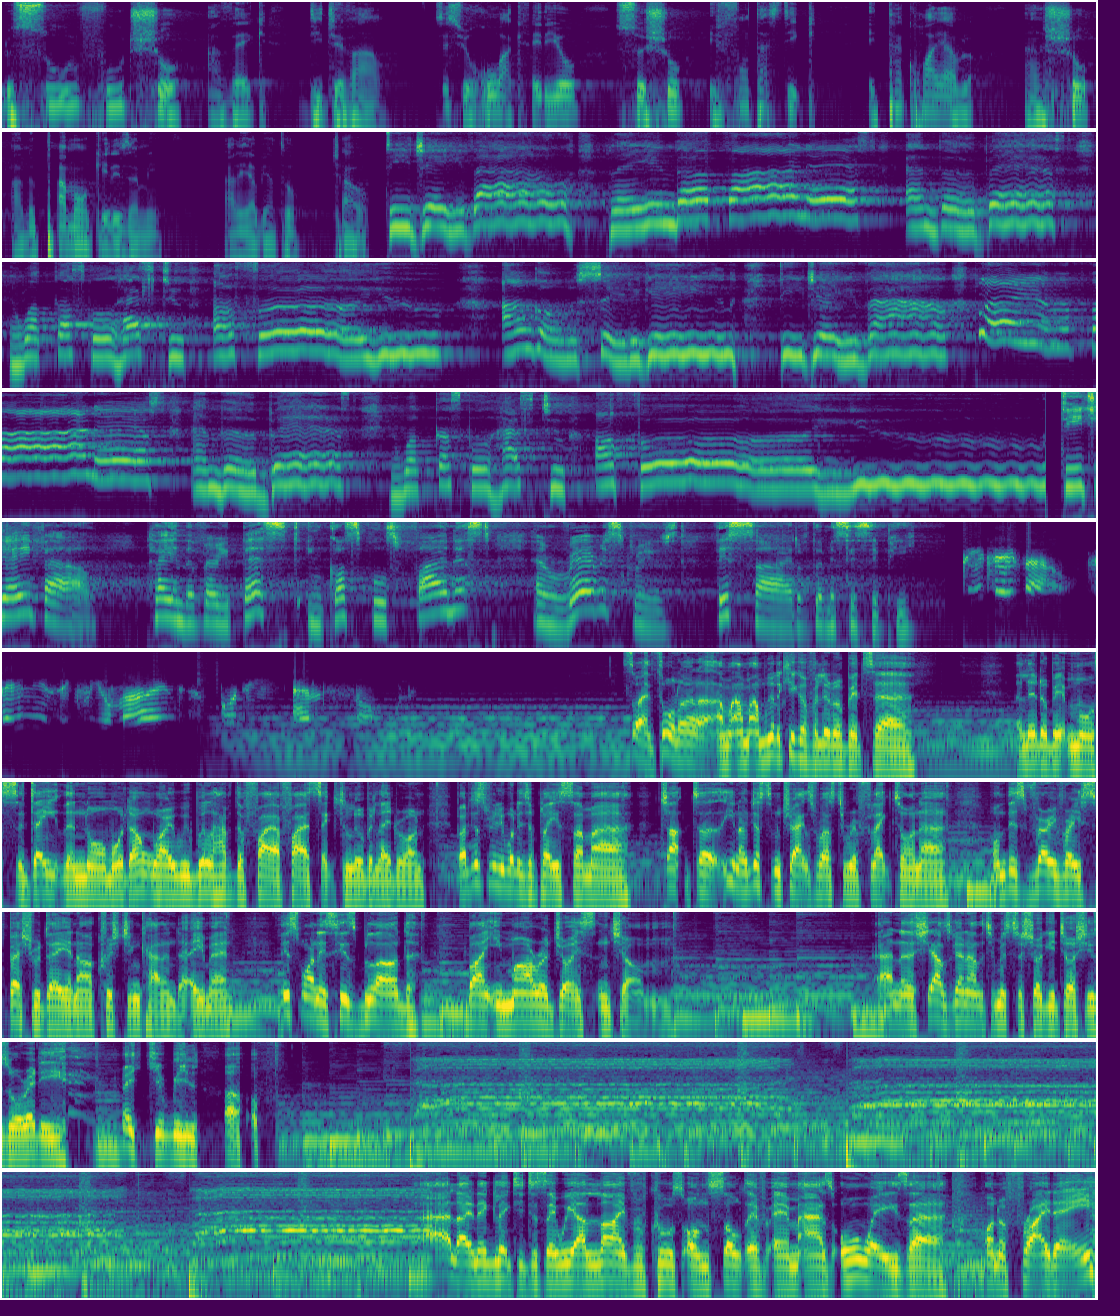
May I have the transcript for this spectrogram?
le Soul Food Show avec DJ Val. C'est sur Rouac Radio. Ce show est fantastique, est incroyable. Un show à ne pas manquer, les amis. Allez, à bientôt. Ciao. DJ Val playing the finest and the best in what gospel has to offer you. I'm gonna say it again. DJ Val playing the finest and the best in what gospel has to offer you. DJ Val playing the very best in gospel's finest and rarest grooves this side of the Mississippi. DJ Val, playing music for your mind, body, and soul. So I thought I'm, I'm, I'm going to kick off a little bit. Uh, a little bit more sedate than normal. Don't worry, we will have the fire fire section a little bit later on. But I just really wanted to play some, uh, you know, just some tracks for us to reflect on uh, on this very very special day in our Christian calendar. Amen. This one is His Blood by Imara Joyce and Chum. And uh, shouts going out to Mr. Shoggy Tosh. He's already making me laugh. I neglected to say we are live, of course, on Salt FM as always uh, on a Friday.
